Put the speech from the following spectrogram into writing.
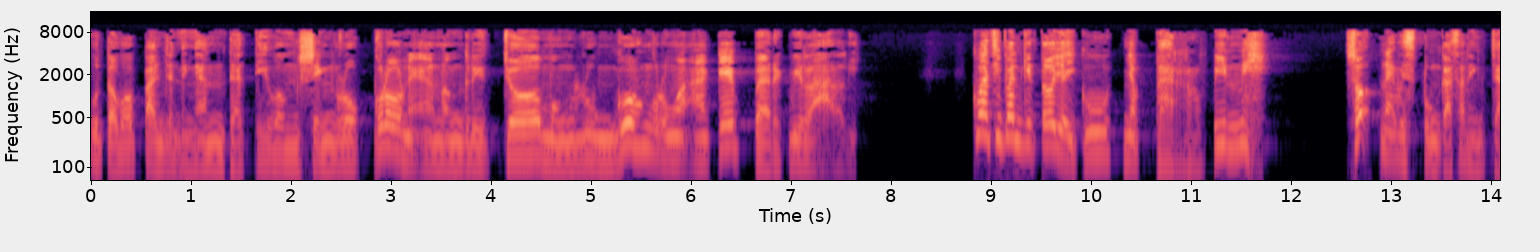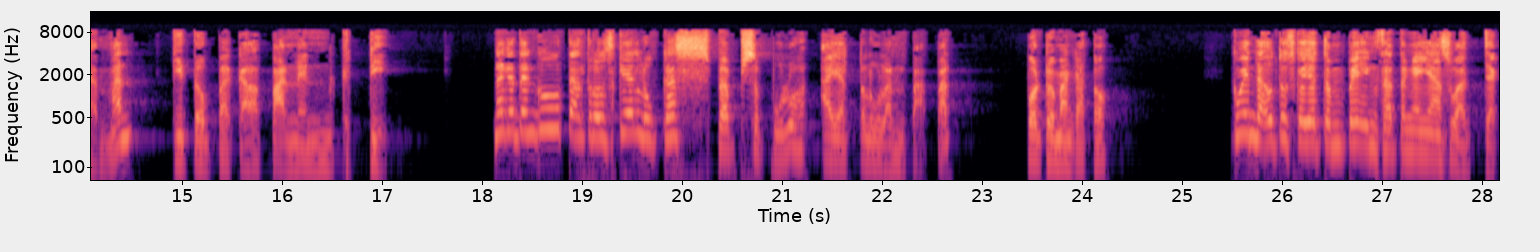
Utawa panjenengan dadi wong sing lokro nek ana gereja mung lungguh ngrungokake bar kuwi lali. Kewajiban kita yaiku nyebar winih. Sok nek wis pungkasaning jaman kita bakal panen gedhe. Nah katengku tak teruske Lukas bab 10 ayat telu lan papat. Podho mangkato. Kuwi ndak utus kaya cempe ing satengah asu ajek.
